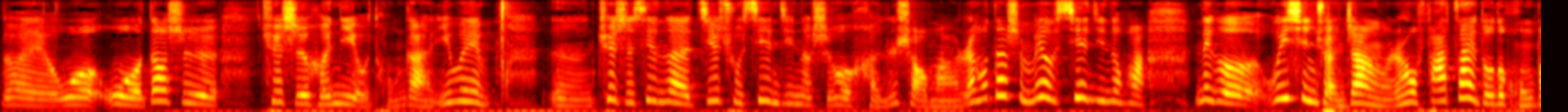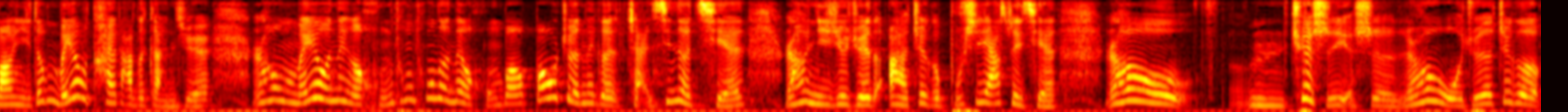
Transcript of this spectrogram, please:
对我，我倒是确实和你有同感，因为，嗯，确实现在接触现金的时候很少嘛。然后，但是没有现金的话，那个微信转账，然后发再多的红包，你都没有太大的感觉。然后没有那个红彤彤的那个红包包着那个崭新的钱，然后你就觉得啊，这个不是压岁钱。然后，嗯，确实也是。然后我觉得这个。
